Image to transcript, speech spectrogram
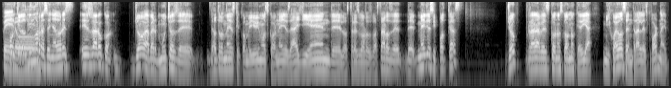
Pero. Porque los mismos reseñadores, es raro con... Yo, a ver, muchos de, de otros medios que convivimos con ellos, de IGN, de Los Tres Gordos Bastardos, de, de medios y podcasts, yo rara vez conozco a uno que diga, mi juego central es Fortnite.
